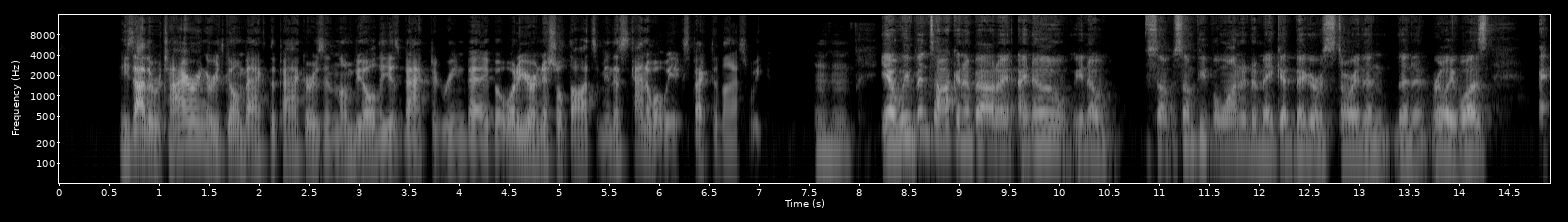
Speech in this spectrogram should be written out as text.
he's either retiring or he's going back to the Packers, and lo and behold, he is back to Green Bay. But what are your initial thoughts? I mean, this is kind of what we expected last week. Mm-hmm. Yeah, we've been talking about. I, I know, you know, some some people wanted to make it bigger a story than than it really was.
